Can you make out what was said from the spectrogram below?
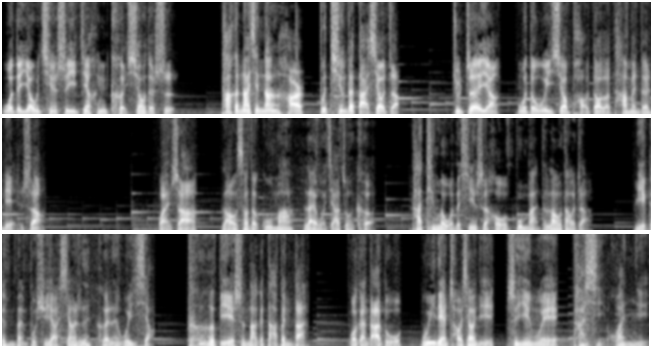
我的邀请是一件很可笑的事。他和那些男孩不停的大笑着。就这样，我的微笑跑到了他们的脸上。晚上，牢骚的姑妈来我家做客。她听了我的心事后，不满地唠叨着：“你根本不需要向任何人微笑，特别是那个大笨蛋。我敢打赌，威廉嘲笑你是因为他喜欢你。”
